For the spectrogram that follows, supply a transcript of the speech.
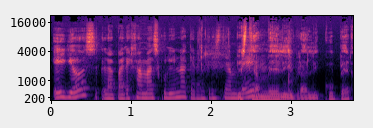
ellos, la pareja masculina, que eran Christian Bale, Christian Bale y Bradley Cooper.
